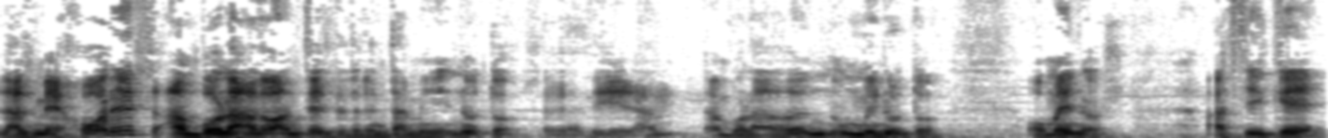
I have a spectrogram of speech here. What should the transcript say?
Las mejores han volado antes de 30 minutos, es decir, han, volado en un minuto o menos. Así que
